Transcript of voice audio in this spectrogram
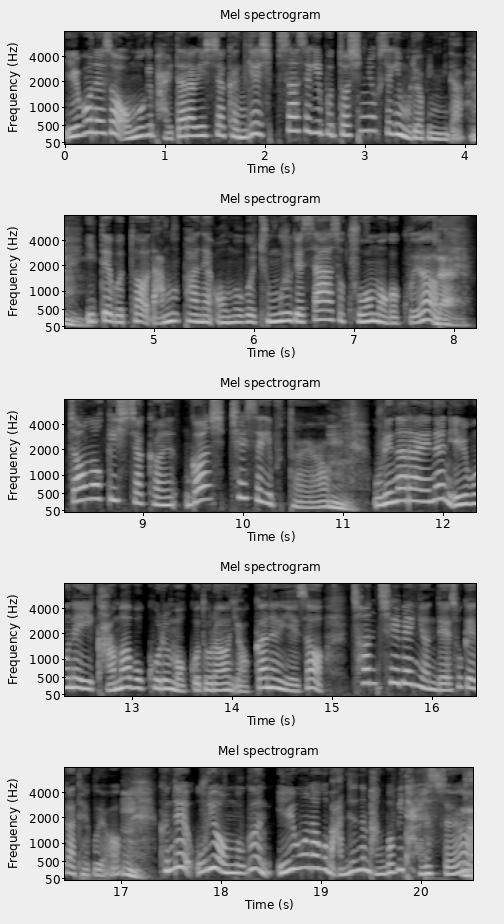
일본에서 어묵이 발달하기 시작한 게 14 세기부터 16세기 무렵입니다. 음. 이때부터 나무판에 어묵을 둥글게 쌓아서 구워 먹었고요. 네. 쪄먹기 시작한 건 17세기부터예요. 음. 우리나라에는 일본의 이 가마보코를 먹고 돌아온 역관에 의해서 1700년대에 소개가 되고요. 음. 근데 우리 어묵은 일본하고 만드는 방법이 달랐어요. 네.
